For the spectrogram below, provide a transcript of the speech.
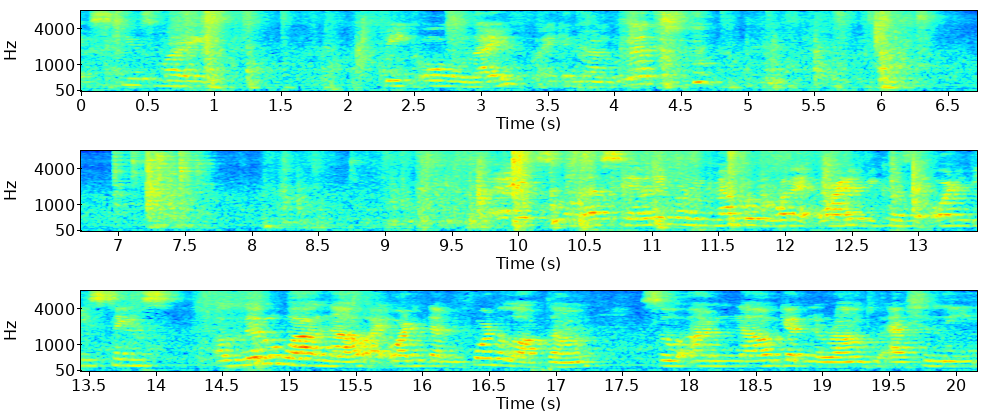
Excuse my big old knife, I can handle it. Alright, so let's see. I don't even remember what I ordered because I ordered these things a little while now. I ordered them before the lockdown. So I'm now getting around to actually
